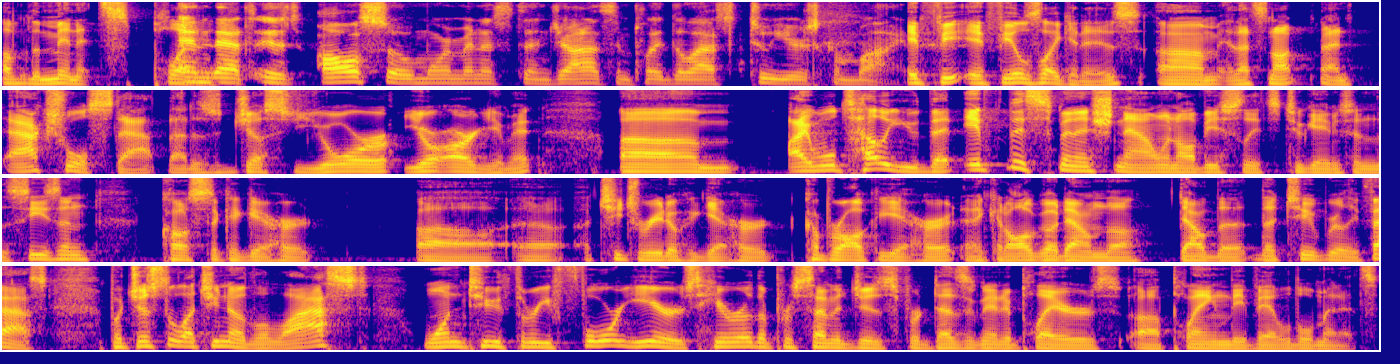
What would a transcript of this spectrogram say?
of the minutes played. And that is also more minutes than Jonathan played the last two years combined. It, fe- it feels like it is. Um, and that's not an actual stat. That is just your your argument. Um, I will tell you that if this finished now, and obviously it's two games in the season, Costa could get hurt uh, uh, Chicharito could get hurt, Cabral could get hurt, and it could all go down the down the, the tube really fast. But just to let you know, the last one, two, three, four years, here are the percentages for designated players uh, playing the available minutes.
